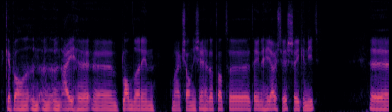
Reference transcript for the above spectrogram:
ik heb wel een, een, een eigen plan daarin. Maar ik zal niet zeggen dat dat het enige juist is. Zeker niet. Uh,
